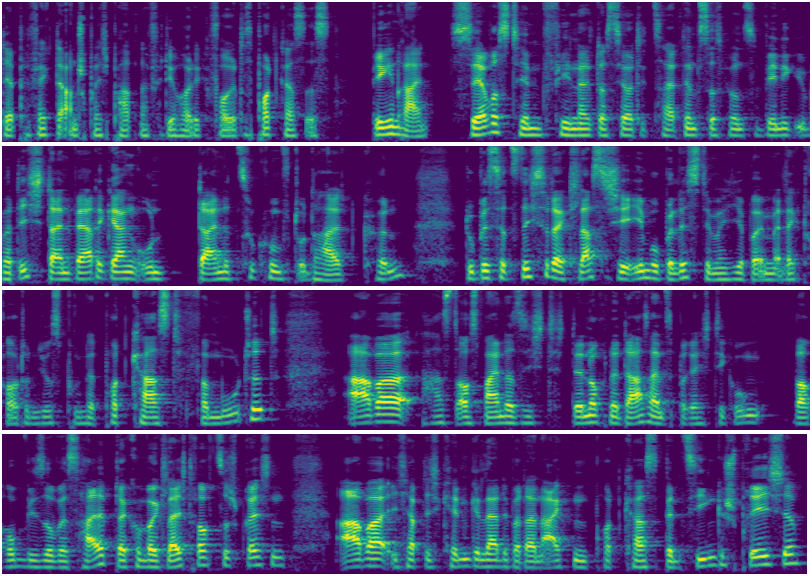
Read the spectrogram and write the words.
der perfekte Ansprechpartner für die heutige Folge des Podcasts ist. Wir gehen rein. Servus Tim, vielen Dank, dass du heute die Zeit nimmst, dass wir uns ein wenig über dich, deinen Werdegang und deine Zukunft unterhalten können. Du bist jetzt nicht so der klassische E-Mobilist, den man hier beim Elektroauto-News.net Podcast vermutet, aber hast aus meiner Sicht dennoch eine Daseinsberechtigung. Warum, wieso, weshalb, da kommen wir gleich drauf zu sprechen. Aber ich habe dich kennengelernt über deinen eigenen Podcast Benzingespräche.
